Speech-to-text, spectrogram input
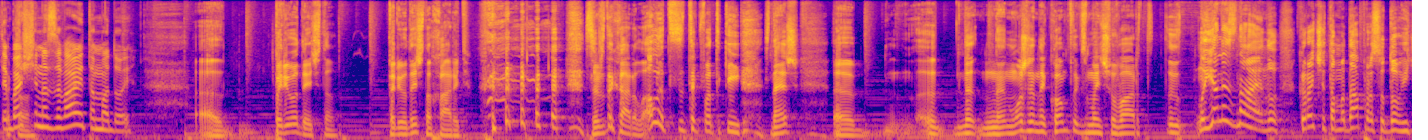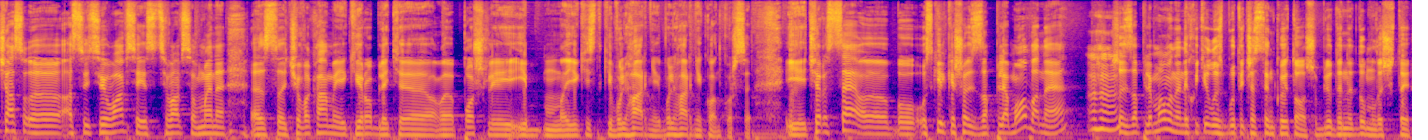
тебе тако. ще називають Амадой? Е, Періодично. Періодично харить. завжди харило. Але це, типу, такий, знаєш, е, не, не може не комплекс меншоварт. Ну я не знаю. Ну коротше, тамада просто довгий час е, асоціювався і асоціювався в мене е, з чуваками, які роблять е, пошлі і якісь такі вульгарні вульгарні конкурси. І через це, е, оскільки щось заплямоване, uh-huh. щось заплямоване, не хотілося бути частинкою того, щоб люди не думали, що ти,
